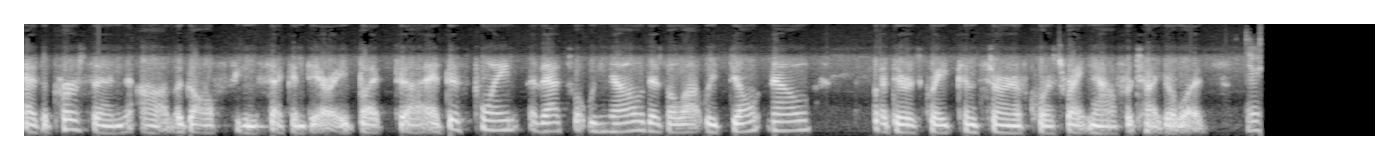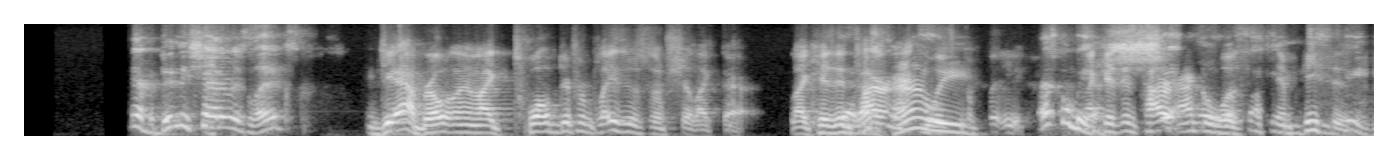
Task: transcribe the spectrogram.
as a person? Uh, the golf seems secondary. But uh, at this point, that's what we know. There's a lot we don't know, but there is great concern, of course, right now for Tiger Woods. Yeah, but didn't he shatter his legs? Yeah, bro, in like twelve different places or some shit like that. Like his Yeah, that's entire ankle was apparently- completely. That's gonna be like a his entire ankle was in pieces.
